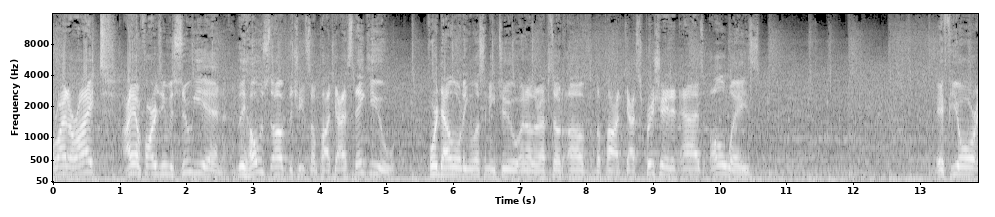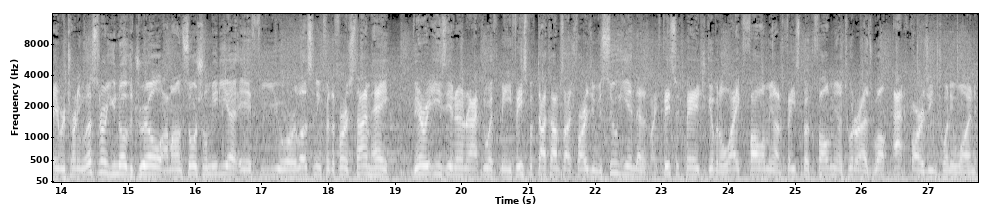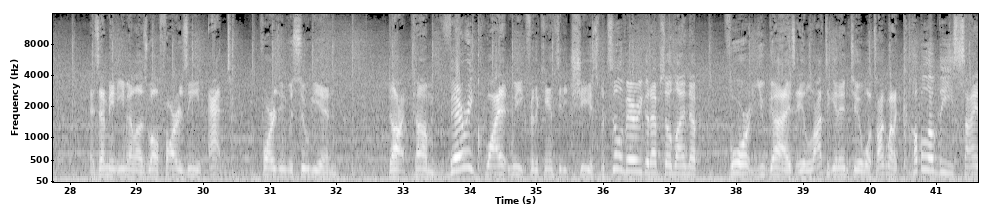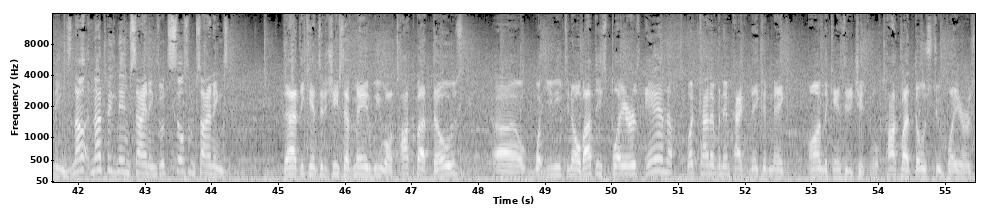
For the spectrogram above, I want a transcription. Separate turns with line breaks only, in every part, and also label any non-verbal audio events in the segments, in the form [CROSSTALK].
All right, all right. I am Farzin Vasugian, the host of the Chiefs Zone podcast. Thank you for downloading and listening to another episode of the podcast. Appreciate it as always. If you're a returning listener, you know the drill. I'm on social media. If you're listening for the first time, hey, very easy to interact with me. Facebook.com slash Farzin Vasugian. That is my Facebook page. Give it a like. Follow me on Facebook. Follow me on Twitter as well at Farzin21. And send me an email as well, farzine at FarzinVasugian.com. Very quiet week for the Kansas City Chiefs, but still a very good episode lined up for you guys. A lot to get into. We'll talk about a couple of these signings, not not big name signings, but still some signings that the Kansas City Chiefs have made. We will talk about those, uh, what you need to know about these players, and what kind of an impact they could make on the Kansas City Chiefs. We'll talk about those two players,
